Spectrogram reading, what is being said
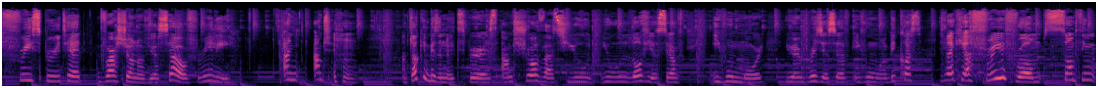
free spirited version of yourself, really and I'm I'm talking based on experience. I'm sure that you you will love yourself even more. You embrace yourself even more because it's like you're free from something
